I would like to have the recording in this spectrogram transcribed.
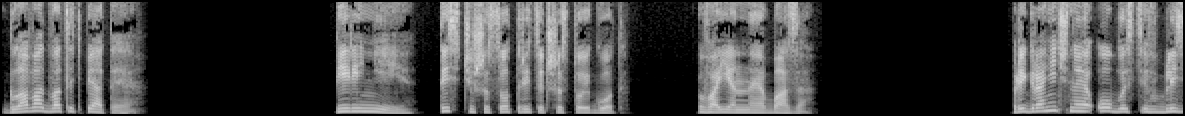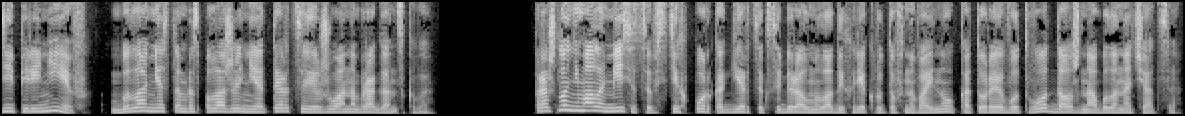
Глава 25. Пиренеи, 1636 год. Военная база. Приграничная область вблизи Пиренеев была местом расположения терции Жуана Браганского. Прошло немало месяцев с тех пор, как герцог собирал молодых рекрутов на войну, которая вот-вот должна была начаться.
